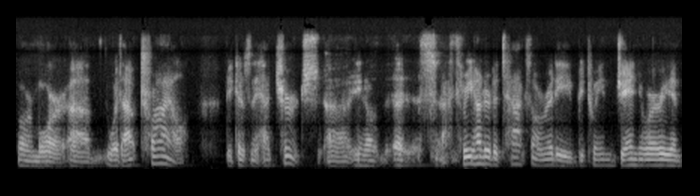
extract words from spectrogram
or more um, without trial because they had church. Uh, you know, uh, 300 attacks already between January and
